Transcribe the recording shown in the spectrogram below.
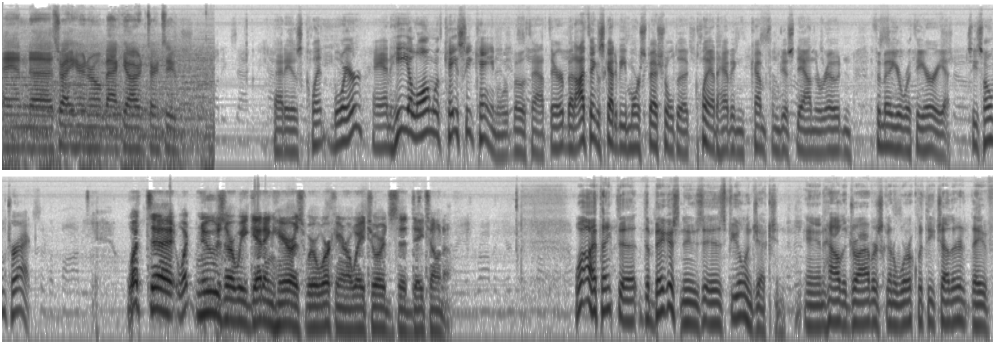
and uh, it's right here in our own backyard in turn two. That is Clint Bowyer, and he, along with Kasey Kahne, were both out there. But I think it's got to be more special to Clint, having come from just down the road and familiar with the area. It's his home track. What uh, what news are we getting here as we're working our way towards uh, Daytona? Well, I think the the biggest news is fuel injection and how the drivers going to work with each other. They've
